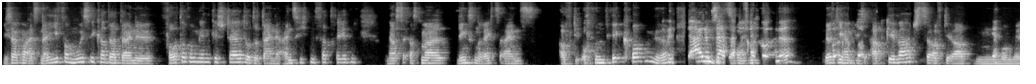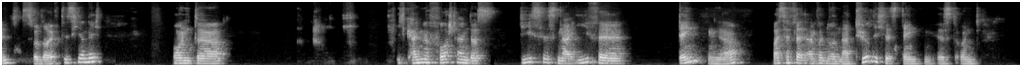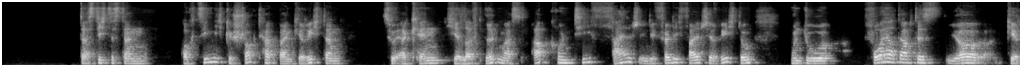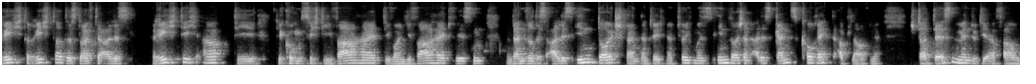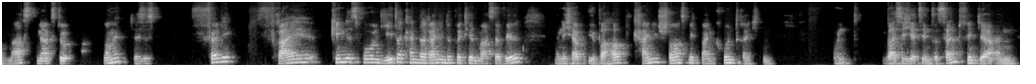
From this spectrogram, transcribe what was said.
ich sag mal, als naiver Musiker da deine Forderungen gestellt oder deine Ansichten vertreten und hast erstmal links und rechts eins auf die Ohren bekommen. Ja. Mit einem Satz einfach nur, ne? Ja, die haben dich abgewatscht, so auf die Art, hm. Moment, so läuft es hier nicht. Und äh, ich kann mir vorstellen, dass dieses naive Denken, ja, was ja vielleicht einfach nur natürliches Denken ist und dass dich das dann auch ziemlich geschockt hat beim Gericht dann zu erkennen, hier läuft irgendwas abgrundtief falsch, in die völlig falsche Richtung und du vorher dachtest, ja, Gericht, Richter, das läuft ja alles richtig ab, die, die gucken sich die Wahrheit, die wollen die Wahrheit wissen und dann wird es alles in Deutschland natürlich, natürlich muss es in Deutschland alles ganz korrekt ablaufen. Ja. Stattdessen, wenn du die Erfahrung machst, merkst du, Moment, das ist völlig frei, Kindeswohl, jeder kann da rein interpretieren, was er will. Und ich habe überhaupt keine Chance mit meinen Grundrechten. Und was ich jetzt interessant finde, ja, an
